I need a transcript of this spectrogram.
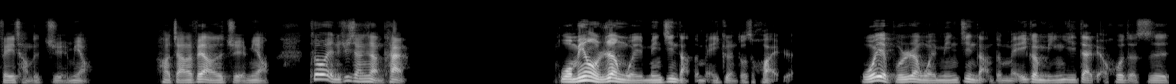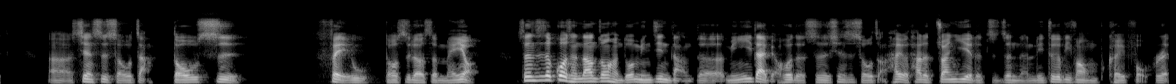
非常的绝妙，好，讲的非常的绝妙。各位，你去想想看，我没有认为民进党的每一个人都是坏人，我也不认为民进党的每一个民意代表或者是呃县市首长都是废物，都是垃圾。没有，甚至这过程当中，很多民进党的民意代表或者是县市首长，他有他的专业的执政能力，这个地方我们不可以否认。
